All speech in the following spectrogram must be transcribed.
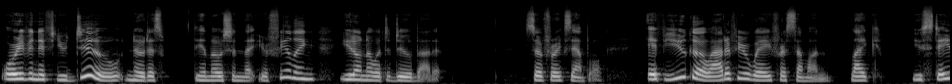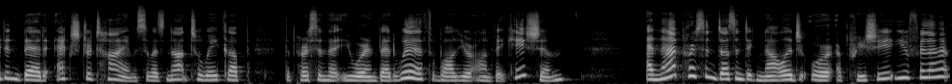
or even if you do notice the emotion that you're feeling, you don't know what to do about it. So, for example, if you go out of your way for someone, like you stayed in bed extra time so as not to wake up the person that you were in bed with while you're on vacation, and that person doesn't acknowledge or appreciate you for that,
